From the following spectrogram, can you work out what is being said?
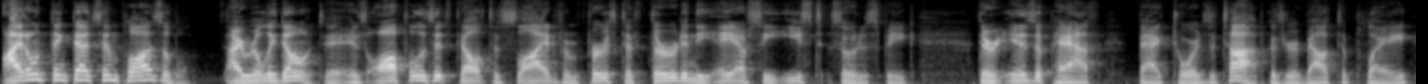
I don't think that's implausible. I really don't. As awful as it felt to slide from first to third in the AFC East, so to speak, there is a path back towards the top because you're about to play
